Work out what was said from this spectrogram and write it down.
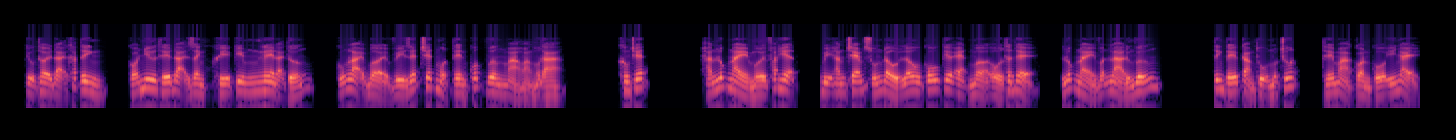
cựu thời đại khắc tinh, có như thế đại danh khí kim nghe đại tướng, cũng lại bởi vì giết chết một tên quốc vương mà hoàng hốt ta. Không chết. Hắn lúc này mới phát hiện, bị hắn chém xuống đầu lâu cỗ kia ẹt mở ổ thân thể, lúc này vẫn là đứng vững. Tinh tế cảm thụ một chút, thế mà còn cố ý nhảy.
